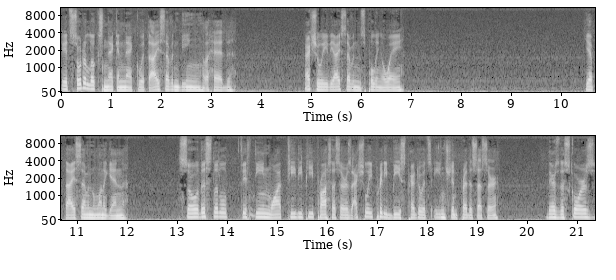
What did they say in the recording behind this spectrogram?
It sorta looks neck and neck with the i7 being ahead. Actually, the i7 is pulling away. Yep, the i7 won again. So this little 15 watt TDP processor is actually pretty beast compared to its ancient predecessor. There's the scores.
